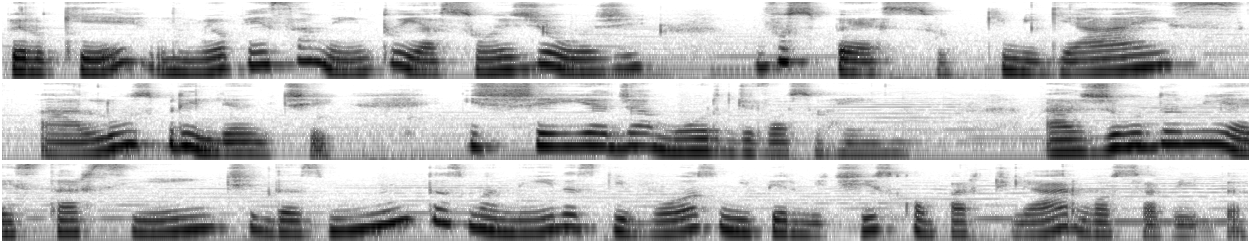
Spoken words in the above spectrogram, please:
pelo que, no meu pensamento e ações de hoje, vos peço que me guiais à luz brilhante e cheia de amor de vosso reino. Ajuda-me a estar ciente das muitas maneiras que vós me permitis compartilhar vossa vida.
